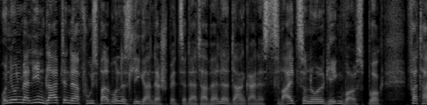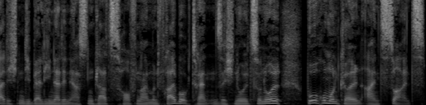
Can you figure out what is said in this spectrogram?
Union Berlin bleibt in der Fußball-Bundesliga an der Spitze der Tabelle. Dank eines 2 zu 0 gegen Wolfsburg verteidigten die Berliner den ersten Platz. Hoffenheim und Freiburg trennten sich 0 zu 0, Bochum und Köln 1 zu 1.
